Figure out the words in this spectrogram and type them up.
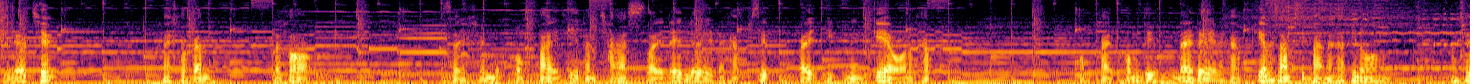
เสร็จแล้วเช็คให้เข้ากัน แล้วก็ใส่ไข่มุกลงไปเทน้ำชาใส่ได้เลยนะครับสร็จไปอีกหนึ่งแก้วนะครับพร้อมขายพร้อมดื่มได้เลยนะครับแก้วละ30บาทนะครับพี่น้องไม่ใช่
